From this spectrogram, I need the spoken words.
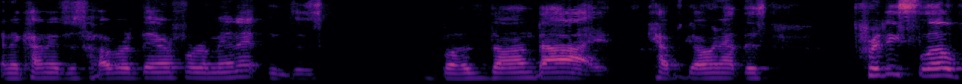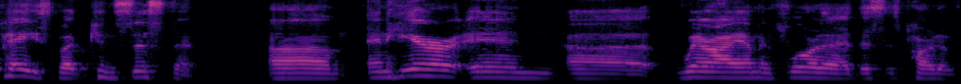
and it kind of just hovered there for a minute and just buzzed on by. It kept going at this pretty slow pace, but consistent. Um, and here in uh, where I am in Florida, this is part of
